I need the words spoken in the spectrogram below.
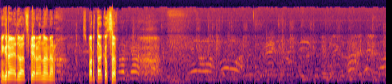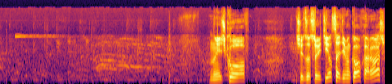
играет 21 номер спартаковцев. Новичков. Чуть засуетился. Деменков, хорош.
